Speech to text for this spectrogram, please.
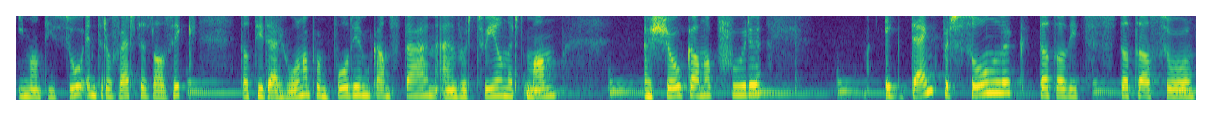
iemand die zo introvert is als ik, dat die daar gewoon op een podium kan staan en voor 200 man een show kan opvoeren. Ik denk persoonlijk dat dat iets, dat dat zo...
